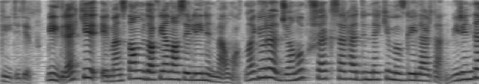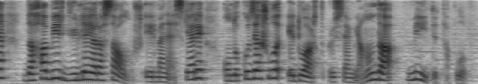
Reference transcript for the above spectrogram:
qeyd edib. Bildirək ki, Ermənistan Müdafiə Nazirliyinin məlumatına görə cənub-şərq sərhəddindəki mövqelərdən birində daha bir güllə yarası almış erməni əskəri 19 yaşlı Eduard Rüstəmyanın da meyidi tapılıb.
